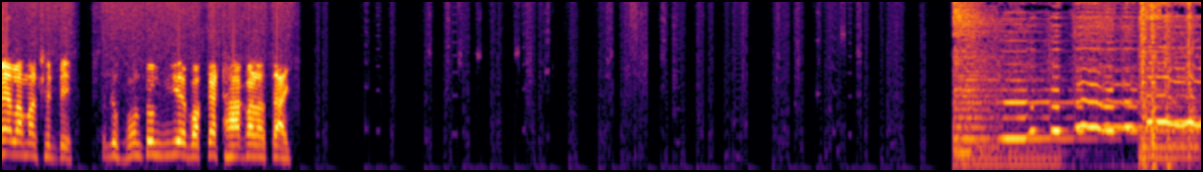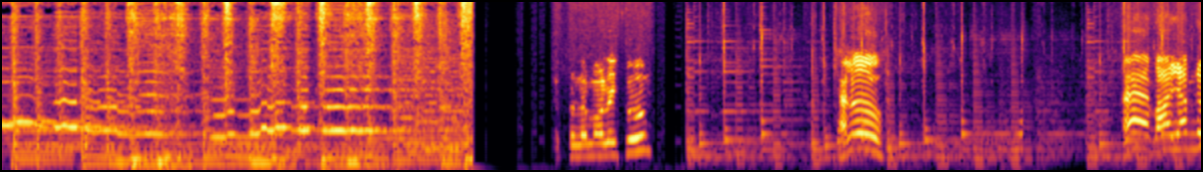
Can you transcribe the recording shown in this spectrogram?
মেলা মানুষের দিয়ে একটু ফোন টোন দিয়ে বকেয়া ঠাকা চাই। আসসালামু আলাইকুম। হ্যালো। হ্যাঁ ভাই আপনি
